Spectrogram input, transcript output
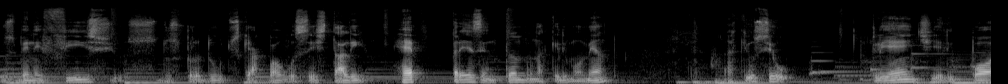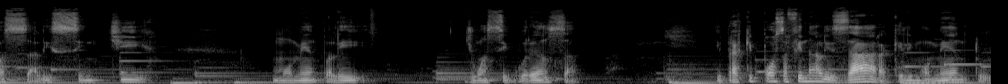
os benefícios dos produtos que a qual você está ali representando naquele momento, para que o seu cliente ele possa ali sentir um momento ali de uma segurança. E para que possa finalizar aquele momento,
